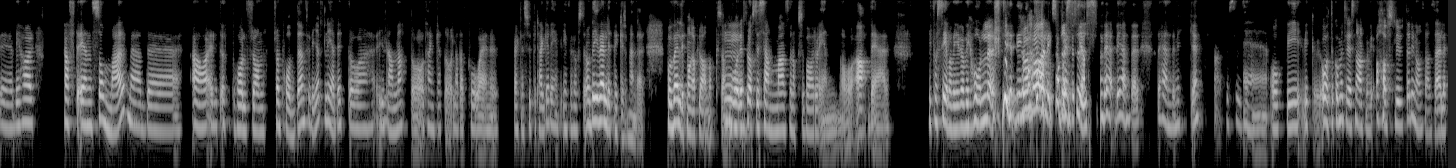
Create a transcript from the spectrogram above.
Eh, vi har haft en sommar med eh, ja, ett litet uppehåll från, från podden, för vi har haft ledigt och gjort mm. annat och tankat och laddat på och är nu verkligen supertaggade inför hösten. Och det är väldigt mycket som händer på väldigt många plan också, mm. både för oss tillsammans men också var och en. Och ja, det är, vi får se vad vi, vad vi håller. Det, det hör liksom på det, det, händer, det händer mycket. Eh, och vi, vi återkommer till det snart, men vi avslutade någonstans, eller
